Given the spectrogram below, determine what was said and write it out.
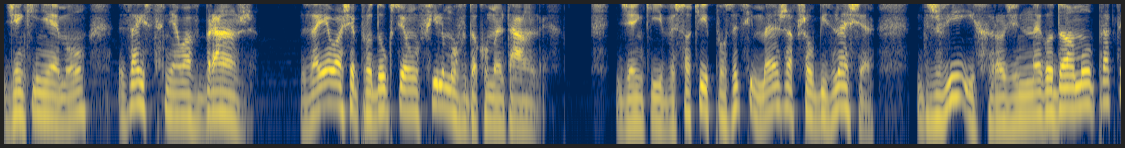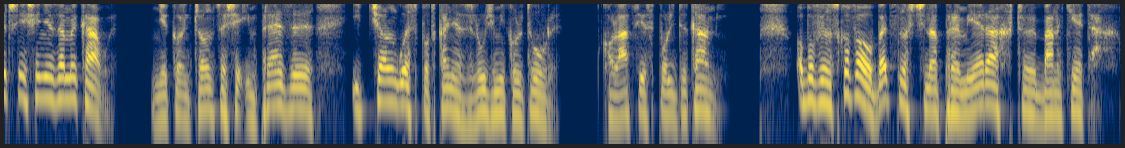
Dzięki niemu zaistniała w branży. Zajęła się produkcją filmów dokumentalnych. Dzięki wysokiej pozycji męża w showbiznesie, drzwi ich rodzinnego domu praktycznie się nie zamykały. Niekończące się imprezy i ciągłe spotkania z ludźmi kultury kolacje z politykami, obowiązkowa obecność na premierach czy bankietach.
